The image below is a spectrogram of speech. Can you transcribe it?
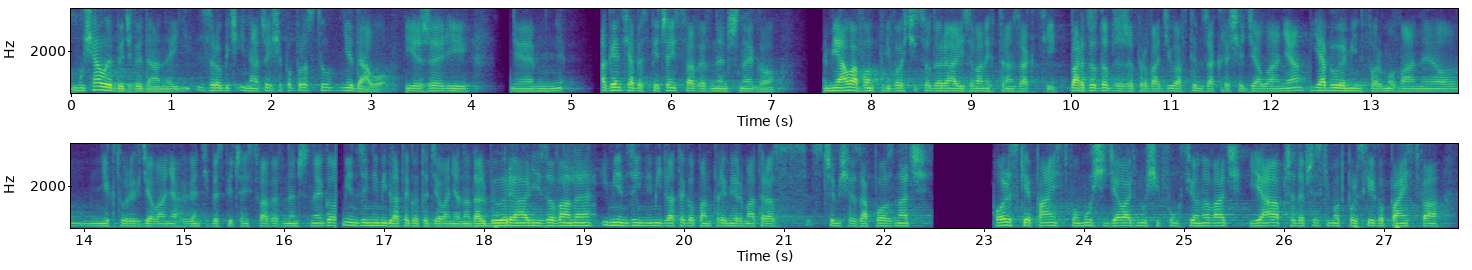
musiały być wydane i zrobić inaczej się po prostu nie dało. Jeżeli Agencja Bezpieczeństwa Wewnętrznego miała wątpliwości co do realizowanych transakcji. Bardzo dobrze, że prowadziła w tym zakresie działania. Ja byłem informowany o niektórych działaniach Agencji Bezpieczeństwa Wewnętrznego. Między innymi dlatego te działania nadal były realizowane i między innymi dlatego pan premier ma teraz z czym się zapoznać. Polskie państwo musi działać, musi funkcjonować. Ja przede wszystkim od polskiego państwa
